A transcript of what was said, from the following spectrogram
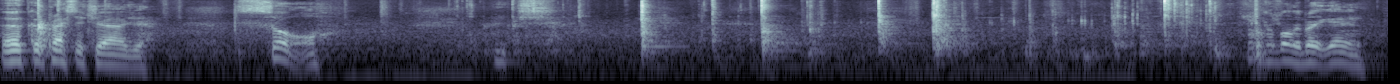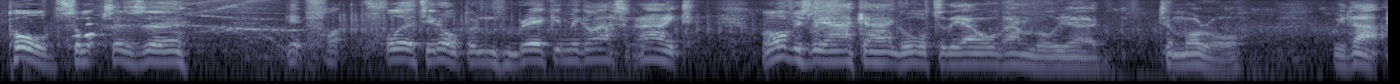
air compressor charger. So, it's not bother about getting pulled so much as uh, it flirting up and breaking my glass. Right, obviously I can't go to the old anvil yard tomorrow with that,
